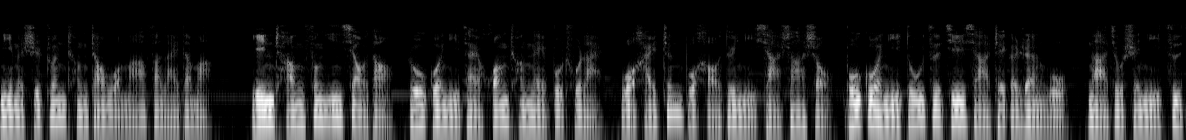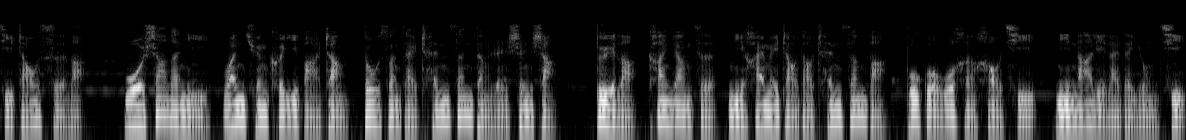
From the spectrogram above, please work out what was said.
你们是专程找我麻烦来的吗？林长风阴笑道：“如果你在皇城内不出来，我还真不好对你下杀手。不过你独自接下这个任务，那就是你自己找死了。我杀了你，完全可以把账都算在陈三等人身上。”对了，看样子你还没找到陈三吧？不过我很好奇，你哪里来的勇气？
